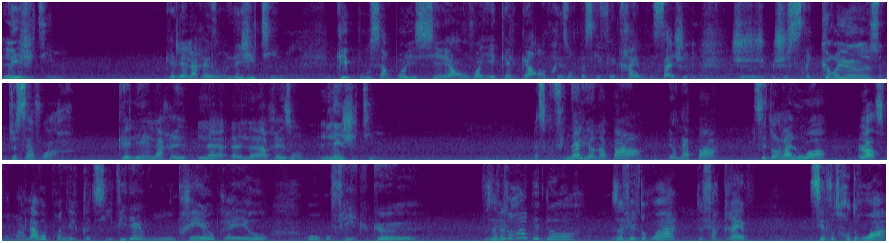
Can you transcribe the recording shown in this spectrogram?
légitime? Quelle est la raison légitime qui pousse un policier à envoyer quelqu'un en prison parce qu'il fait grève Ça, je, je, serais curieuse de savoir quelle est la, raison légitime. Parce qu'au final, il n'y en a pas. Hein. Il n'y en a pas. C'est dans la loi. Alors à ce moment-là, vous prenez le code civil et vous montrez auprès, aux, aux flics que vous avez le droit d'être dehors. Vous avez le droit de faire grève. C'est votre droit.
